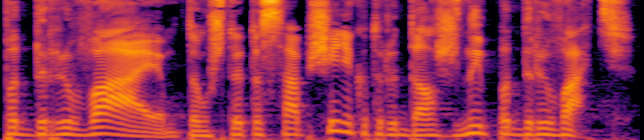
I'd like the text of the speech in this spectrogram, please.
подрываем, потому что это сообщения, которые должны подрывать.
